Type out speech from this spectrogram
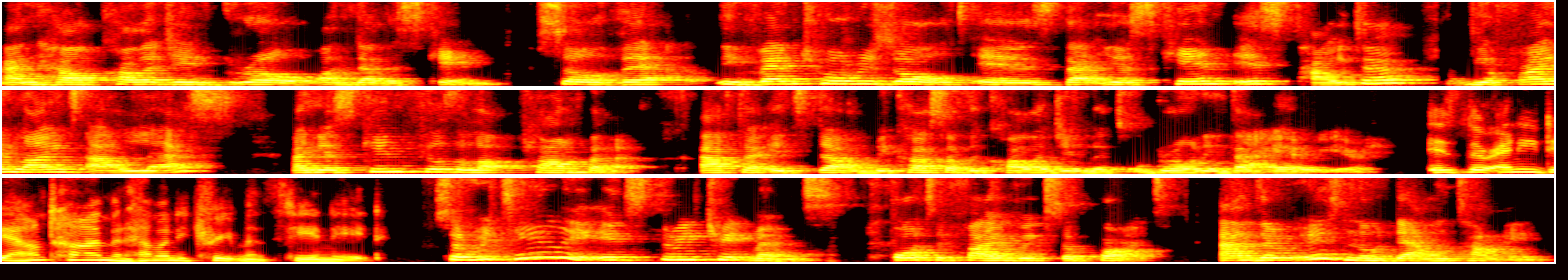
and help collagen grow under the skin. So the eventual result is that your skin is tighter, your fine lines are less, and your skin feels a lot plumper after it's done because of the collagen that's grown in that area. Is there any downtime and how many treatments do you need? So routinely it's three treatments, four to five weeks apart and there is no downtime.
